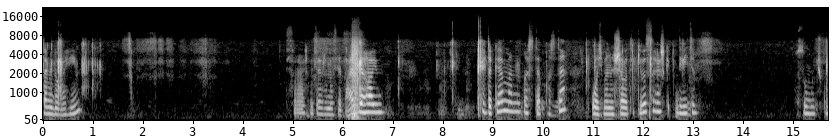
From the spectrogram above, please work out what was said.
самі дорогі. Сережки теж на свята вдягаю. Тут таке в мене просте-просте. Ось в мене ще отакі ось сережки. Дивіться. Сумочку.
